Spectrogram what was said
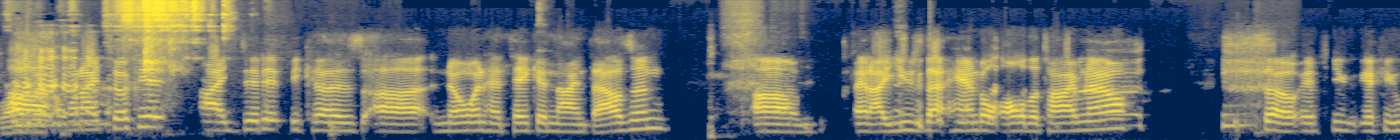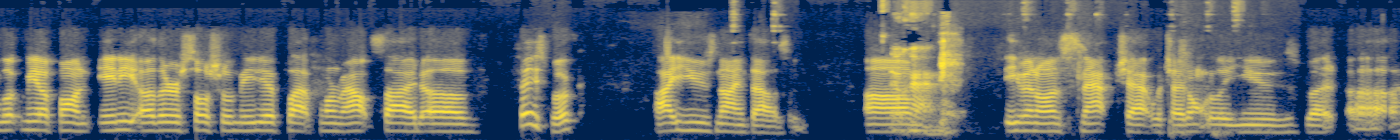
Uh, when I took it, I did it because uh, no one had taken 9,000. Um, and I use that handle all the time now. So if you if you look me up on any other social media platform outside of Facebook, I use 9,000. Um, okay even on Snapchat, which I don't really use, but uh,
